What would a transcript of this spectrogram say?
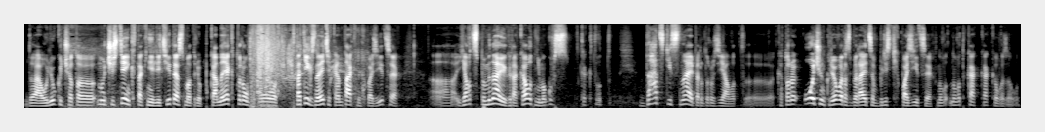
Да, у Люка что-то, ну, частенько так не летит, я смотрю, по коннектору, по... В таких, знаете, контактных позициях. А, я вот вспоминаю игрока, вот не могу как-то вот датский снайпер, друзья, вот, э, который очень клево разбирается в близких позициях. Ну, ну вот как, как его зовут?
